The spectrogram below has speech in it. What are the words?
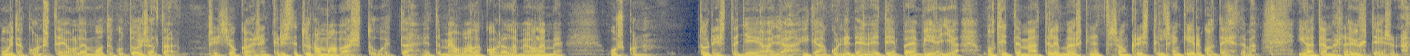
muita konsteja ole muuta kuin toisaalta siis jokaisen kristityn oma vastuu, että, että me omalla kohdalla me olemme uskon todistajia ja ikään kuin eteenpäin viejiä. Mutta sitten mä ajattelen myöskin, että se on kristillisen kirkon tehtävä ihan tämmöisenä yhteisönä.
